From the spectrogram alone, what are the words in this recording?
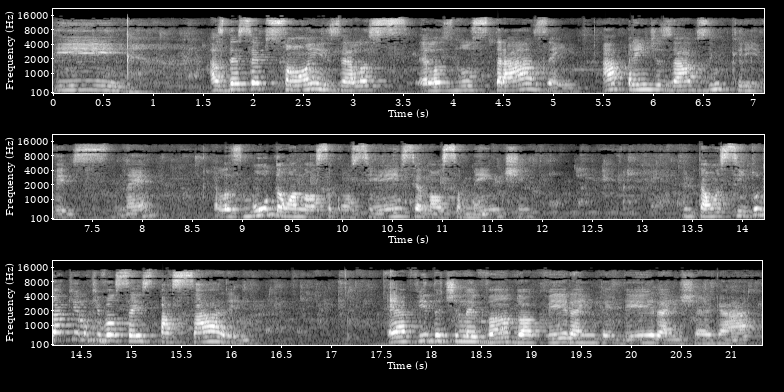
E as decepções, elas, elas nos trazem aprendizados incríveis, né? Elas mudam a nossa consciência, a nossa mente. Então, assim, tudo aquilo que vocês passarem é a vida te levando a ver, a entender, a enxergar.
